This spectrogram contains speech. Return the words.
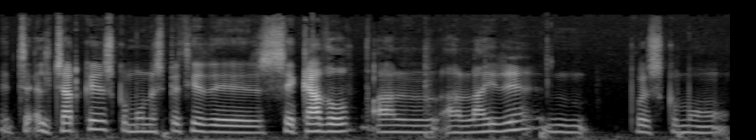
El charque es como una especie de secado al, al aire, pues como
